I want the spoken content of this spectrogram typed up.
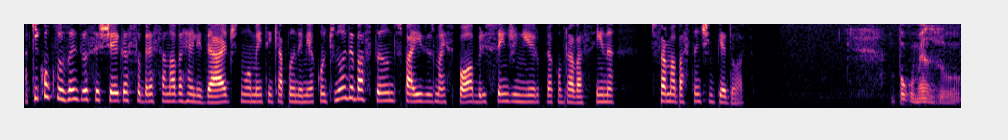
A que conclusões você chega sobre essa nova realidade no momento em que a pandemia continua devastando os países mais pobres, sem dinheiro para comprar vacina, de forma bastante impiedosa? Um pouco menos do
